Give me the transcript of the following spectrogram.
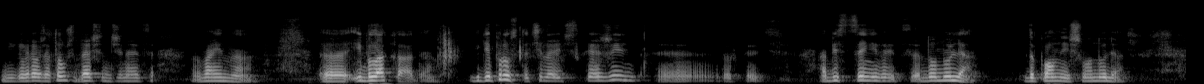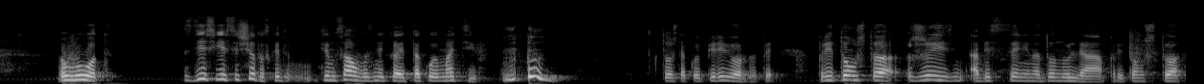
Не говоря уже о том, что дальше начинается война э, и блокада, где просто человеческая жизнь, э, так сказать, обесценивается до нуля, до полнейшего нуля. Вот. Здесь есть еще, так сказать, тем самым возникает такой мотив, тоже такой перевернутый. При том, что жизнь обесценена до нуля, при том, что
